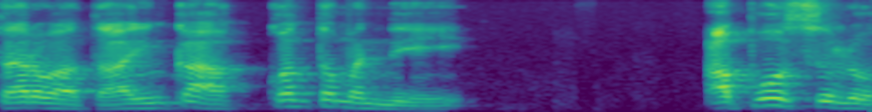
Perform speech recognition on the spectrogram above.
తర్వాత ఇంకా కొంతమంది అపోసులు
